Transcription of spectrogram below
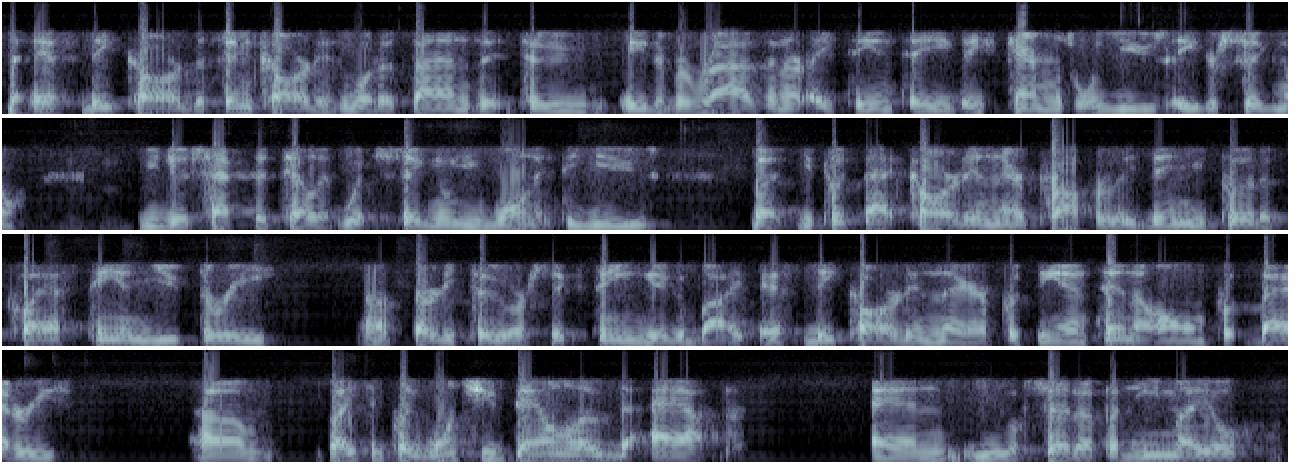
the SD card. The SIM card is what assigns it to either Verizon or AT and T. These cameras will use either signal. You just have to tell it which signal you want it to use. But you put that card in there properly, then you put a Class 10 U3 uh, 32 or 16 gigabyte SD card in there, put the antenna on, put batteries. Um, basically, once you download the app and you'll set up an email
